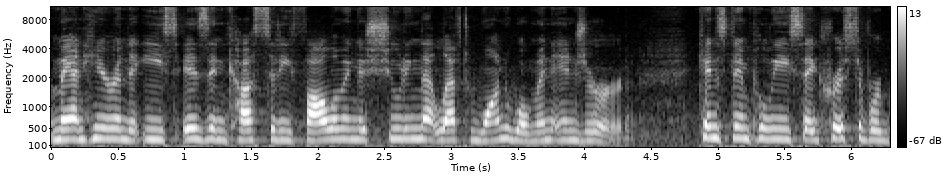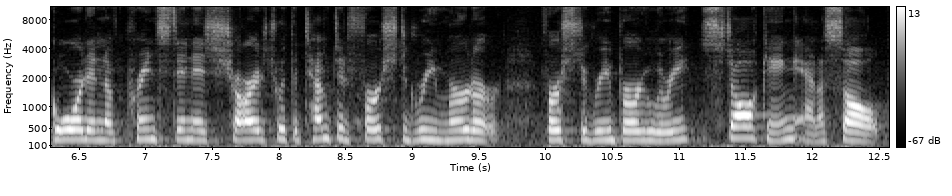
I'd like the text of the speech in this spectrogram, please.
A man here in the east is in custody following a shooting that left one woman injured. Kinston police say Christopher Gordon of Princeton is charged with attempted first degree murder, first degree burglary, stalking, and assault.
